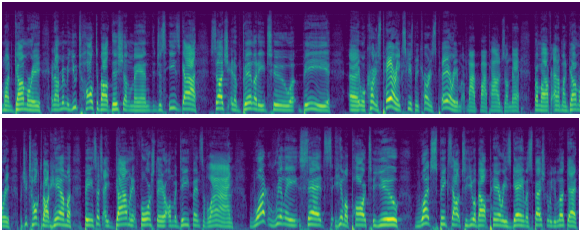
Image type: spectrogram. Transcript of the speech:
Montgomery. And I remember you talked about this young man. Just he's got such an ability to be. Uh, well, Curtis Perry, excuse me, Curtis Perry. My, my apologies on that from uh, out of Montgomery. But you talked about him being such a dominant force there on the defensive line. What really sets him apart to you? What speaks out to you about Perry's game, especially when you look at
